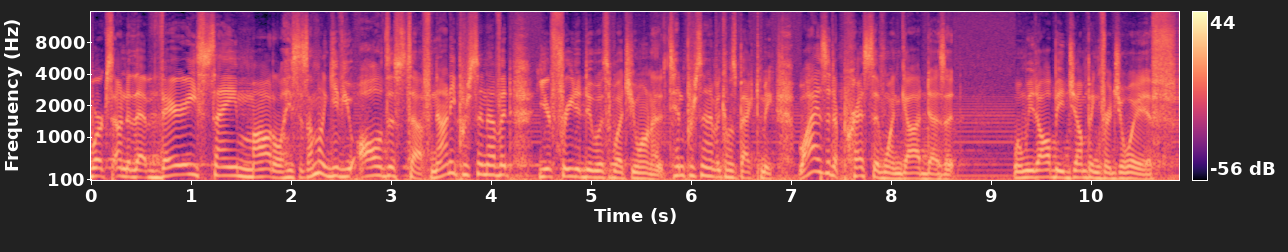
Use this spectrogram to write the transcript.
works under that very same model, He says, I'm going to give you all of this stuff. 90% of it, you're free to do with what you want. 10% of it comes back to me. Why is it oppressive when God does it? When we'd all be jumping for joy if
